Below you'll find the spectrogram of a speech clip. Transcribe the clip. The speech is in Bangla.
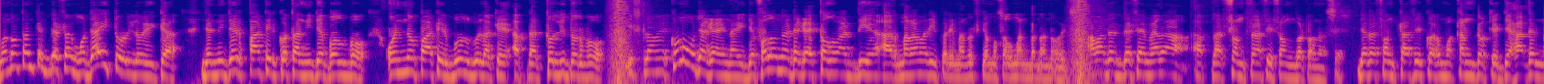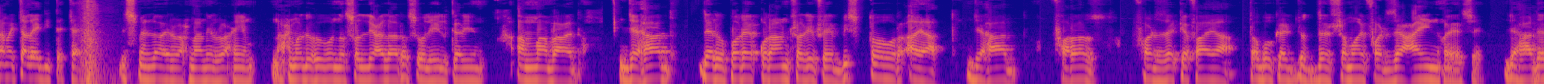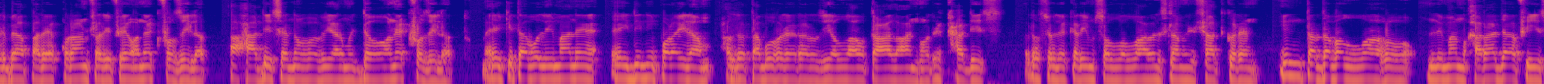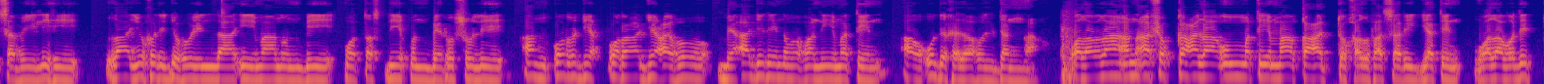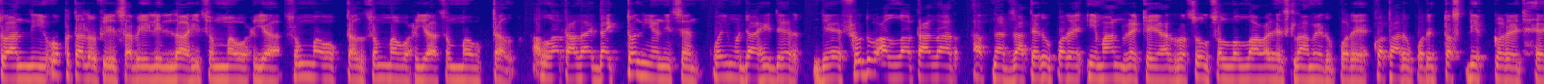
গণতান্ত্রিক দেশের মজাই তো হইল এইটা, যে নিজের পার্টির কথা নিজে বলব, অন্য পার্টির ভুলগুলাকে আপনার তলি ধরবো। ইসলামে কোনো জায়গায় নাই যে ফলনের জায়গায় তলোয়ার দিয়ে আর মারামারি করে মানুষকে মুসলমান বানানো হয়েছে। আমাদের দেশে মেলা আপনার সন্ত্রাসী সংগঠন আছে, যারা সন্ত্রাসী কর্মকাণ্ডকে জেহাদের নামে চালাই দিতে চায়। বিসমিল্লাহ রহমান রহিম। নাহমদহু নসল্লি আলা রসুল করিম। আম্মা বাদ। জেহাদ দের উপরে কোরআন শরীফে বিস্তর আয়াত, জেহাদ, ফরজ, ফরজে কেফায়া, তবুকের যুদ্ধের সময় ফরজে আইন হয়েছে। জেহাদের ব্যাপারে কোরআন শরীফে অনেক ফজিলত, আহাদিসে নবাবিয়ার মধ্যেও অনেক ফজিলত। এই কিতাবুল ইমানে এই দিনই পড়াইলাম হজরত আবু হরেরা আনহুর এক হাদিস। রসুল করিম সাল্লাহ ইসলাম ইরশাদ করেন انتدب الله لمن خرج في سبيله لا يخرجه إلا إيمان بي وتصديق برسلي أن أرجع أراجعه بأجر وغنيمة أو أدخله الجنة ولولا أن أشق على أمتي ما قعدت خلف سرية ولوددت أني أقتل في سبيل الله ثم أحيا ثم أقتل ثم أحيا ثم أقتل আল্লাহ তালার দায়িত্ব নিয়ে নিছেন ওই মুজাহিদের যে শুধু আল্লাহ তালার আপনার জাতের উপরে ইমান রেখে আর রসুল সাল্লাহ ইসলামের উপরে, কথার উপরে তসদিক করে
